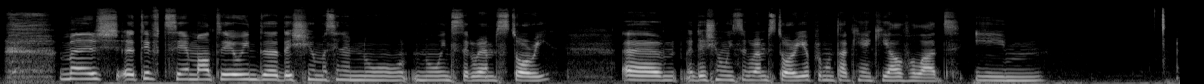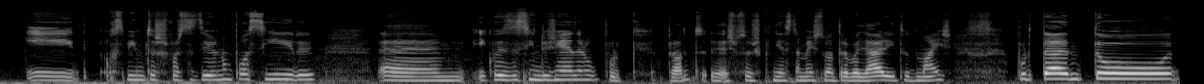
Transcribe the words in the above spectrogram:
Mas uh, teve de ser, malta. Eu ainda deixei uma cena no, no Instagram Story. Uh, deixei um Instagram Story a perguntar quem é que é Alvalade. E, e recebi muitas respostas de eu não posso ir. Um, e coisas assim do género, porque pronto, as pessoas que conheço também estão a trabalhar e tudo mais, portanto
